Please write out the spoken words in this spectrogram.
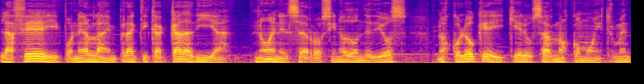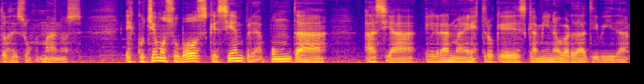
la fe y ponerla en práctica cada día, no en el cerro, sino donde Dios nos coloque y quiere usarnos como instrumentos de sus manos. Escuchemos su voz que siempre apunta hacia el gran Maestro que es camino, verdad y vida.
